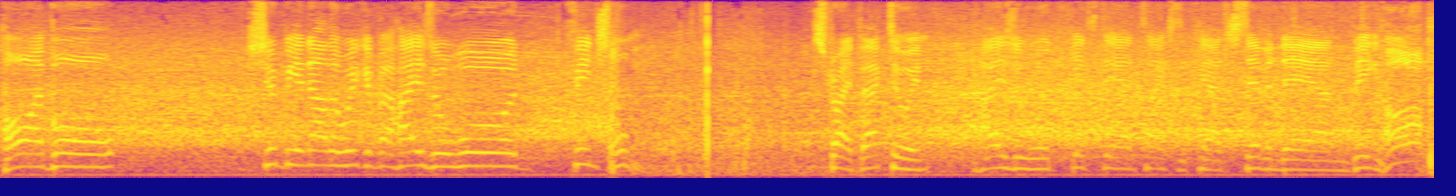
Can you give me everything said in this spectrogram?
High ball. Should be another wicket for Hazlewood. Finch. Straight back to him. Hazlewood gets down, takes the catch. Seven down. Big hop.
